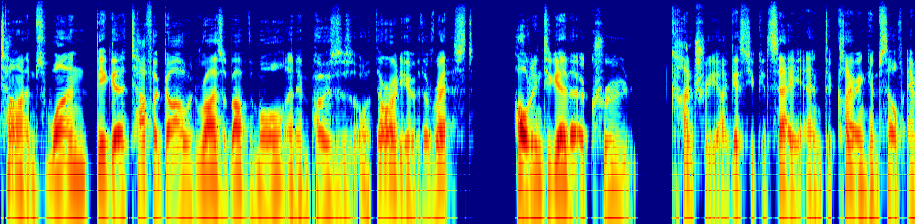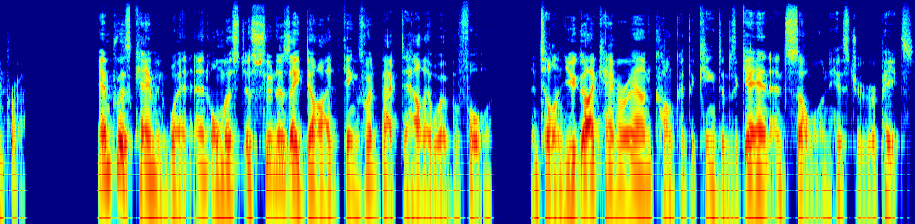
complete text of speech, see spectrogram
times, one bigger, tougher guy would rise above them all and impose his authority over the rest, holding together a crude country, I guess you could say, and declaring himself emperor. Emperors came and went, and almost as soon as they died, things went back to how they were before until a new guy came around, conquered the kingdoms again, and so on. History repeats.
